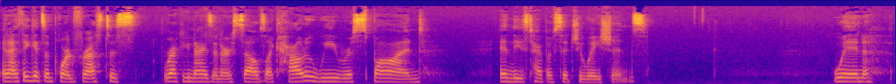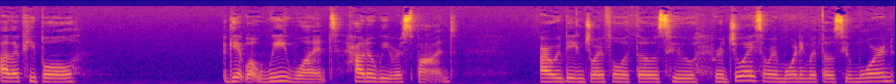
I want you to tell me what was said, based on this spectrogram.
And I think it's important for us to recognize in ourselves like, how do we respond in these type of situations? When other people get what we want, how do we respond? Are we being joyful with those who rejoice? Are we mourning with those who mourn?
